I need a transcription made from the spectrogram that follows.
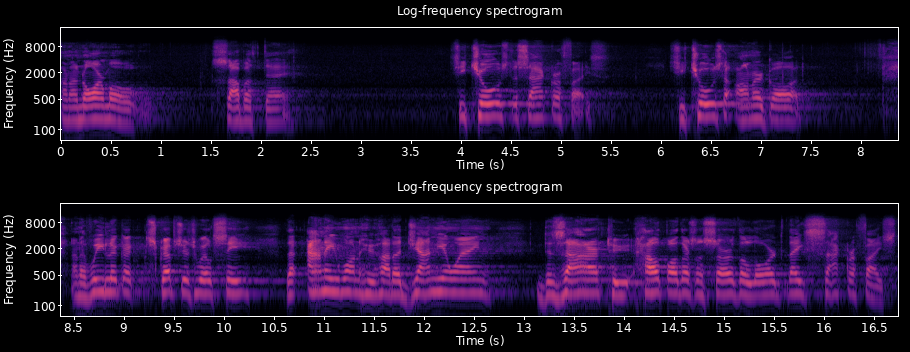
on a normal Sabbath day. She chose to sacrifice. She chose to honor God. And if we look at scriptures, we'll see that anyone who had a genuine desire to help others and serve the Lord, they sacrificed.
